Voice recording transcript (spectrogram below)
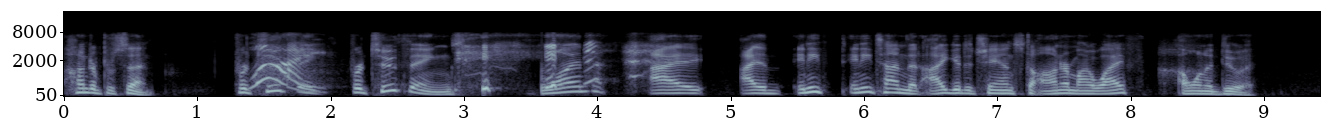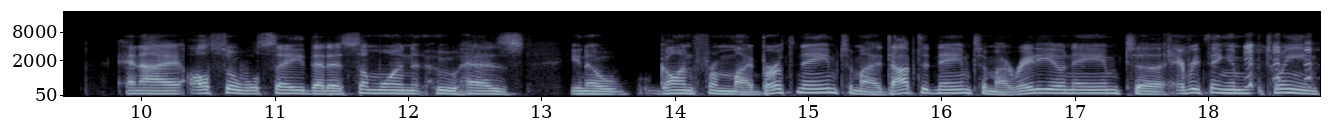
100%. For Why? two things. For two things. One, I I any anytime that I get a chance to honor my wife, I want to do it. And I also will say that as someone who has, you know, gone from my birth name to my adopted name to my radio name to everything in between,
